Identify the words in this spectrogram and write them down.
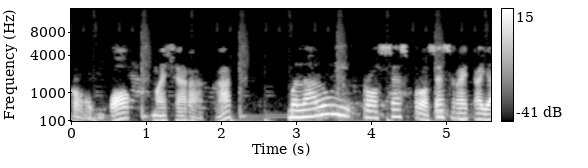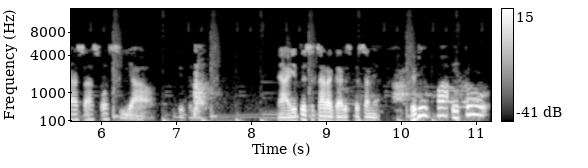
kelompok, masyarakat melalui proses-proses rekayasa sosial gitu loh. Nah, itu secara garis besarnya. Jadi, Pak, itu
